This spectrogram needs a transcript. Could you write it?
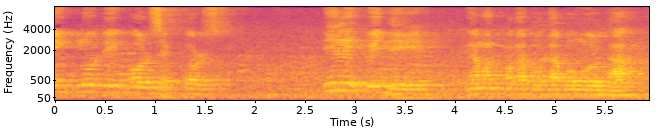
Including all sectors. Dili pwede nga magpakabugabong multa.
